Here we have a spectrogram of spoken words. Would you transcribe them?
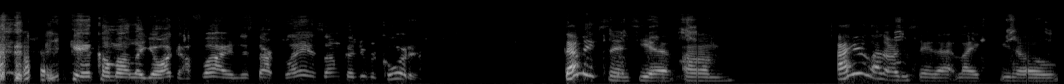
Okay. you can't come out like, yo, I got fire and just start playing something because you recorded. That makes sense. Yeah. Um, I hear a lot of artists say that, like, you know,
